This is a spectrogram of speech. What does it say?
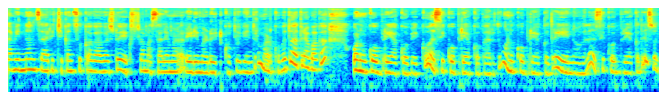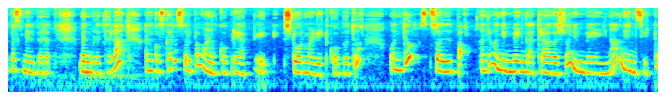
ನಾವು ಇನ್ನೊಂದು ಸಾರಿ ಚಿಕನ್ ಸುಕ್ಕಾಗಷ್ಟು ಎಕ್ಸ್ಟ್ರಾ ಮಸಾಲೆ ಮಾ ರೆಡಿ ಮಾಡಿ ಇಟ್ಕೋತೀವಿ ಅಂದರೂ ಮಾಡ್ಕೋಬೋದು. ಆದರೆ ಅವಾಗ ಕೊಬ್ಬರಿ ಹಾಕೋಬೇಕು, ಹಸಿ ಕೊಬ್ಬರಿ ಹಾಕೋಬಾರ್ದು. ಕೊಬ್ಬರಿ ಹಾಕಿದ್ರೆ ಏನೂ ಆಗೋಲ್ಲ. ಹಸಿ ಕೊಬ್ಬರಿ ಹಾಕಿದ್ರೆ ಸ್ವಲ್ಪ ಸ್ಮೆಲ್ ಬರುತ್ತೆ ಬಂದ್ಬಿಡುತ್ತಲ್ಲ? ಅದಕ್ಕೋಸ್ಕರ ಸ್ವಲ್ಪ ಕೊಬ್ಬರಿ ಹಾಕಿ ಸ್ಟೋರ್ ಮಾಡಿ ಇಟ್ಕೋಬೋದು. ಒಂದು ಸ್ವಲ್ಪ, ಅಂದರೆ ಒಂದು ನಿಂಬೆಹಣ್ಣು ಗಾತ್ರ ಆಗೋಷ್ಟು ನಿಂಬೆಹಣ್ಣನ್ನ ನೆನೆಸಿಟ್ಟು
